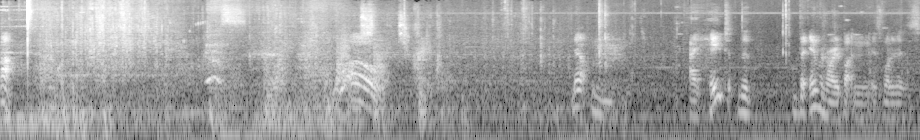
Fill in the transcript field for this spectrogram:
Ah. Whoa. Now, hmm, I hate the the inventory button is what it is.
